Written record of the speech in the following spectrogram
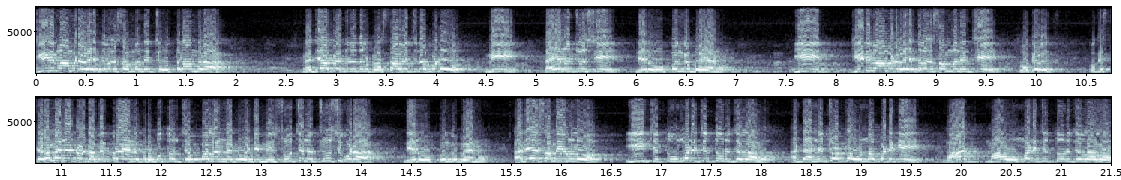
జీడి మామిడి రైతులకు సంబంధించి ఉత్తరాంధ్ర ప్రజాప్రతినిధులు ప్రస్తావించినప్పుడు మీ దయను చూసి నేను ఉప్పొంగిపోయాను. ఈ జీడి మామిడి రైతులకు సంబంధించి ఒక ఒక స్థిరమైనటువంటి అభిప్రాయాన్ని ప్రభుత్వం చెప్పాలన్నటువంటి మీ సూచన చూసి కూడా నేను ఉప్పొంగిపోయాను అదే సమయంలో ఈ చిత్తూ ఉమ్మడి చిత్తూరు జిల్లాలో అంటే అన్ని చోట్ల ఉన్నప్పటికీ మా మా ఉమ్మడి చిత్తూరు జిల్లాలో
